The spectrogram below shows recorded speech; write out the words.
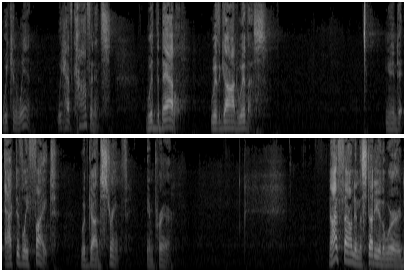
We can win. We have confidence with the battle, with God with us. You need to actively fight with God's strength in prayer. Now, I've found in the study of the Word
